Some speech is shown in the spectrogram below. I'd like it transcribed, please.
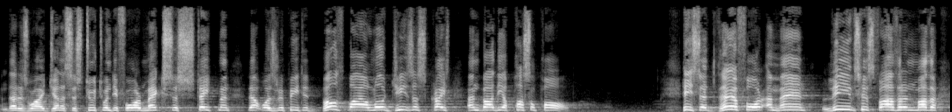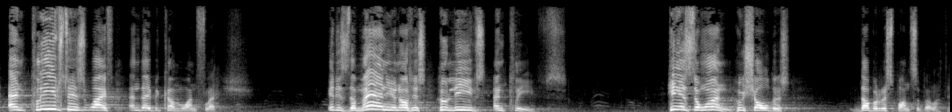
And that is why Genesis 2:24 makes a statement that was repeated both by our Lord Jesus Christ and by the apostle Paul. He said, Therefore, a man leaves his father and mother and cleaves to his wife, and they become one flesh. It is the man, you notice, who leaves and cleaves. He is the one who shoulders double responsibility.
